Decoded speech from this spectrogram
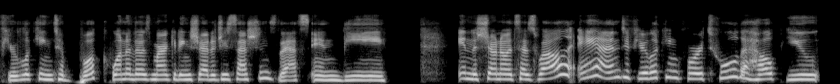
If you're looking to book one of those marketing strategy sessions, that's in the in the show notes as well. And if you're looking for a tool to help you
